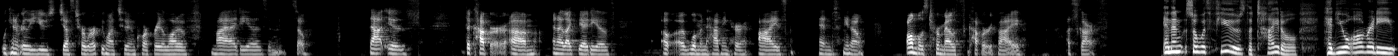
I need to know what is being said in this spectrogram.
we couldn't really use just her work. We wanted to incorporate a lot of my ideas. And so that is the cover. Um, and I like the idea of a, a woman having her eyes and, you know, almost her mouth covered by a scarf. And then, so with Fuse, the title, had you already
